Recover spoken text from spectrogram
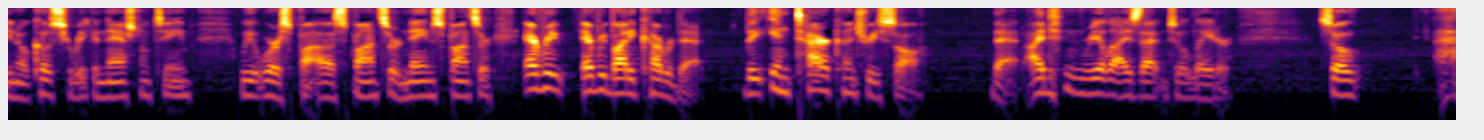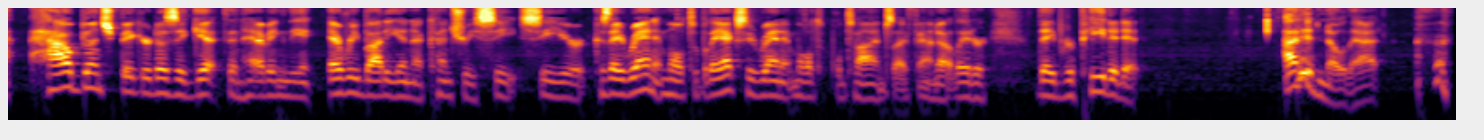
you know, Costa Rican national team. We were a, sp- a sponsor, name sponsor. Every everybody covered that. The entire country saw that. I didn't realize that until later. So, how much bigger does it get than having the everybody in a country see see your? Because they ran it multiple. They actually ran it multiple times. I found out later. They repeated it I didn't know that.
